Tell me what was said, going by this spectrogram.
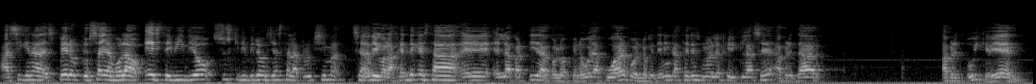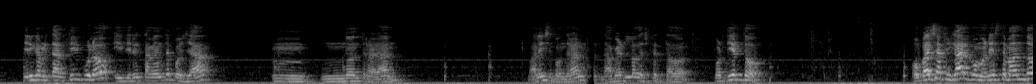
Así que nada, espero que os haya molado este vídeo. Suscribiros y hasta la próxima. Ya digo, la gente que está eh, en la partida Con los que no voy a jugar, pues lo que tienen que hacer es no elegir clase Apretar apret- Uy, qué bien. Tienen que apretar círculo y directamente pues ya mm, No entrarán. ¿Vale? Y se pondrán a verlo de espectador. Por cierto os vais a fijar como en este mando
